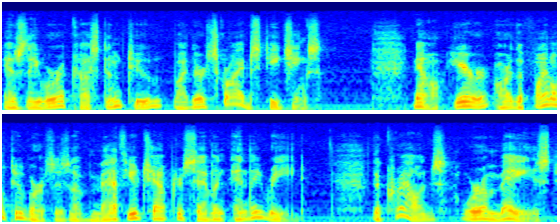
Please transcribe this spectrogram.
as they were accustomed to by their scribes' teachings. Now, here are the final two verses of Matthew chapter 7, and they read The crowds were amazed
